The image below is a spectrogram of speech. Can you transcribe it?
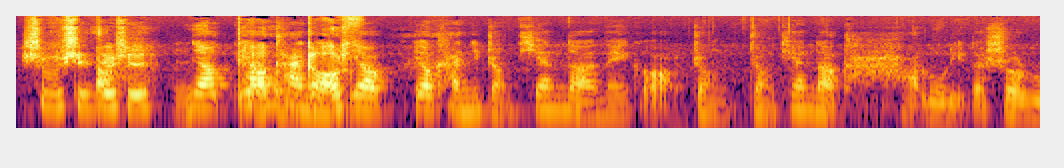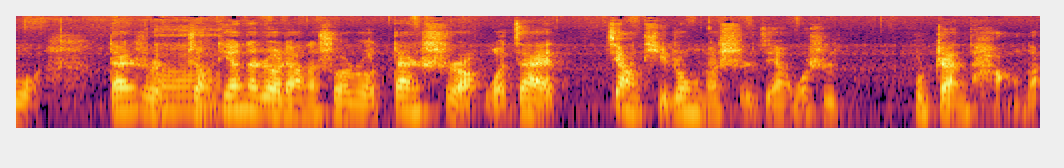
是不是就是你要要看你要要看你整天的那个整整天的卡路里的摄入，但是哦。整天的热量的摄入，但是我在降体重的时间我是不沾糖的，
